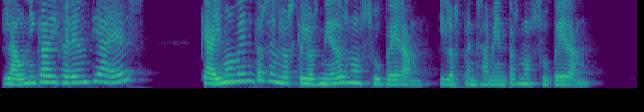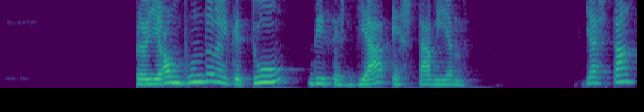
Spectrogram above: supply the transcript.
La única diferencia es que hay momentos en los que los miedos nos superan y los pensamientos nos superan. Pero llega un punto en el que tú dices, ya está bien. Ya está.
